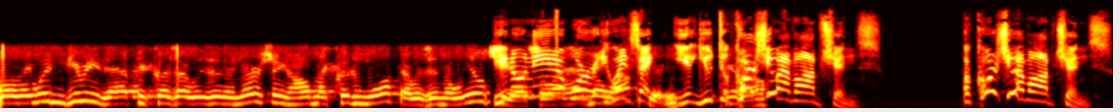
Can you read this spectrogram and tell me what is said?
Well, they wouldn't give me that because I was in a nursing home. I couldn't walk. I was in a wheelchair. You don't need to had worry. no Wait a second. You, you, of course, know. you have options. Of course, you have options.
